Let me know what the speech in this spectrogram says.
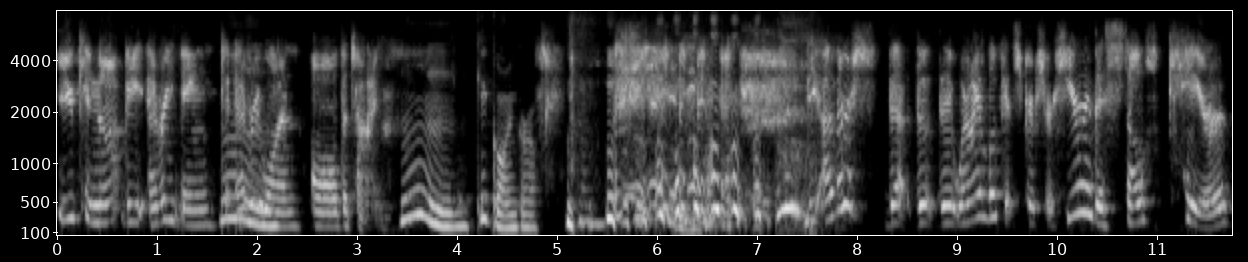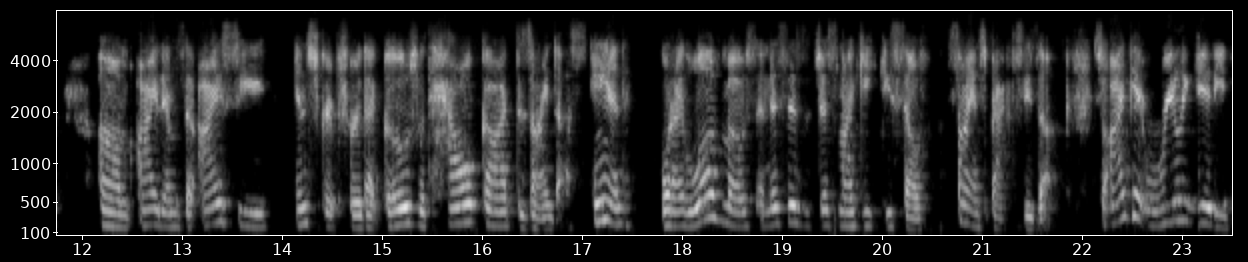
You cannot be everything to Hmm. everyone all the time. hmm. Keep going, girl. the others, the, the, the, when I look at scripture, here are the self care um, items that I see in scripture that goes with how God designed us. And what I love most, and this is just my geeky self, science backs these up. So I get really giddy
